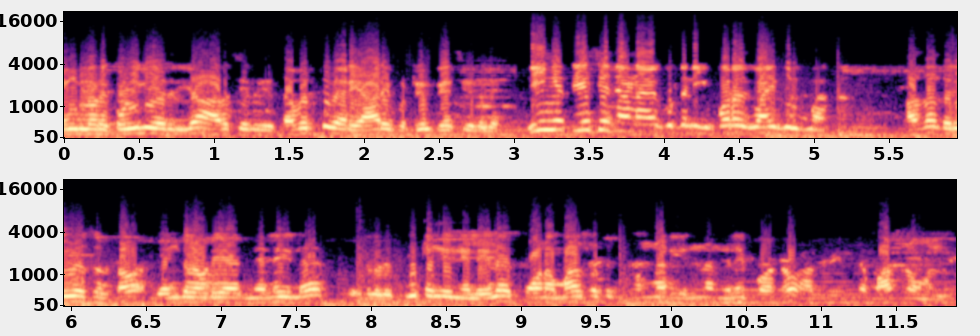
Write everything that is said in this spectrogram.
எங்களுடைய கொள்கை எதிரியோ அரசியல் தவிர்த்து வேற யாரை பற்றியும் பேசுவதில்லை நீங்க தேசிய ஜனநாயக கூட்டணிக்கு போறதுக்கு வாய்ப்பு இருக்குமா? சார் அதான் தெளிவா சொல்லிட்டோம் எங்களுடைய நிலையில எங்களுடைய கூட்டணி நிலையில போன மாசத்துக்கு முன்னாடி என்ன நிலைப்பாட்டோ அதுல எந்த மாற்றமும் இல்லை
